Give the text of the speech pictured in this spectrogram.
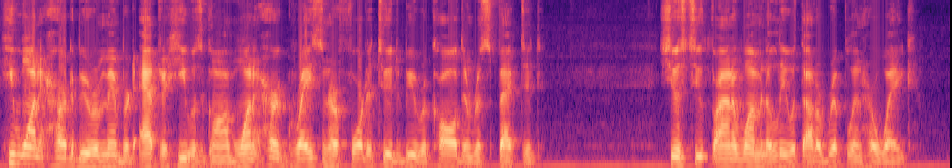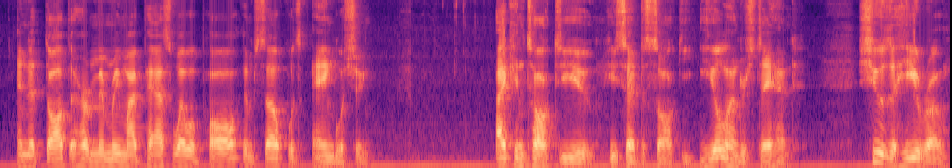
He wanted her to be remembered after he was gone, wanted her grace and her fortitude to be recalled and respected. She was too fine a woman to leave without a ripple in her wake, and the thought that her memory might pass away with Paul himself was anguishing. I can talk to you, he said to Salk. You'll understand. She was a hero,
